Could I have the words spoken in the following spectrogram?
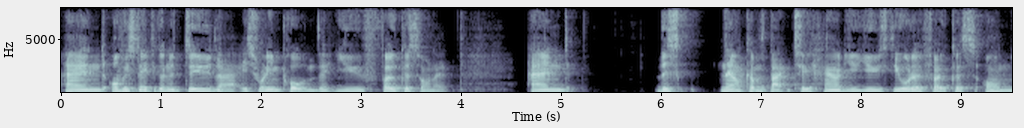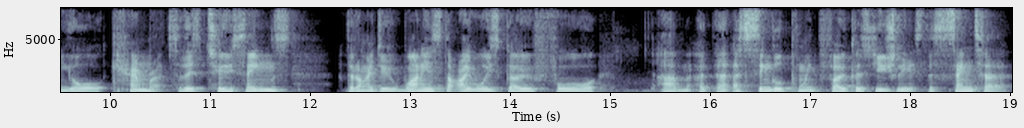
and obviously, if you're going to do that, it's really important that you focus on it. And this now comes back to how do you use the autofocus on your camera. So there's two things that I do. One is that I always go for um, a, a, single point focus. Usually it's the center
